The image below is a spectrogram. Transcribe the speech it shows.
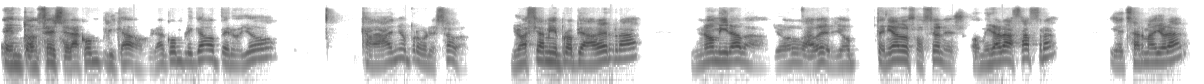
Entonces era complicado, era complicado, pero yo cada año progresaba. Yo hacía mi propia guerra, no miraba, yo, a ver, yo tenía dos opciones, o mirar a Zafra y echarme a llorar,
